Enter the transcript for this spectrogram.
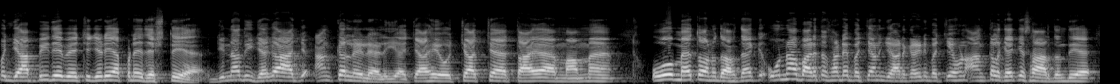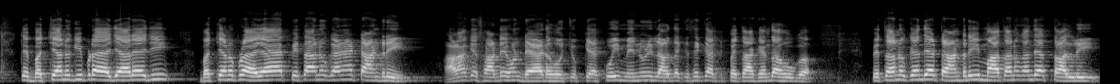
ਪੰਜਾਬੀ ਦੇ ਵਿੱਚ ਜਿਹੜੇ ਆਪਣੇ ਰਿਸ਼ਤੇ ਆ, ਜਿਨ੍ਹਾਂ ਦੀ ਜਗ੍ਹਾ ਅੱਜ ਅੰਕਲ ਨੇ ਲੈ ਲਈ ਹੈ ਚਾਹੇ ਉਹ ਚਾਚਾ ਹੈ, ਤਾਇਆ ਮਾਮਾ ਹੈ, ਉਹ ਮੈਂ ਤੁਹਾਨੂੰ ਦੱਸਦਾ ਕਿ ਉਹਨਾਂ ਬਾਰੇ ਤਾਂ ਸਾਡੇ ਬੱਚਿਆਂ ਨੂੰ ਜਾਣਕਾਰੀ ਨਹੀਂ। ਬੱਚੇ ਹੁਣ ਅੰਕਲ ਕਹਿ ਕੇ ਸਾਰ ਦਿੰਦੇ ਆ। ਤੇ ਬੱਚਿਆਂ ਨੂੰ ਕੀ ਪੜਾਇਆ ਜਾ ਰਿਹਾ ਜੀ? ਬੱਚਿਆਂ ਨੂੰ ਪੜਾਇਆ ਜਾ ਰਿਹਾ, ਪਿਤਾ ਨੂੰ ਕਹਿਣਾ ਟਾਂਡਰੀ। ਹਾਲਾਂਕਿ ਸਾਡੇ ਹੁਣ ਡੈਡ ਹੋ ਚੁੱਕਿਆ ਕੋਈ ਮੈਨੂੰ ਨਹੀਂ ਲੱਗਦਾ ਕਿਸੇ ਘਰ 'ਚ ਪਿਤਾ ਕਹਿੰਦਾ ਹੋਊਗਾ। ਪਿਤਾ ਨੂੰ ਕਹਿੰਦੇ ਆ ਟਾਂਡਰੀ, ਮਾਤਾ ਨੂੰ ਕਹਿੰਦੇ ਆ ਤਾਲੀ।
